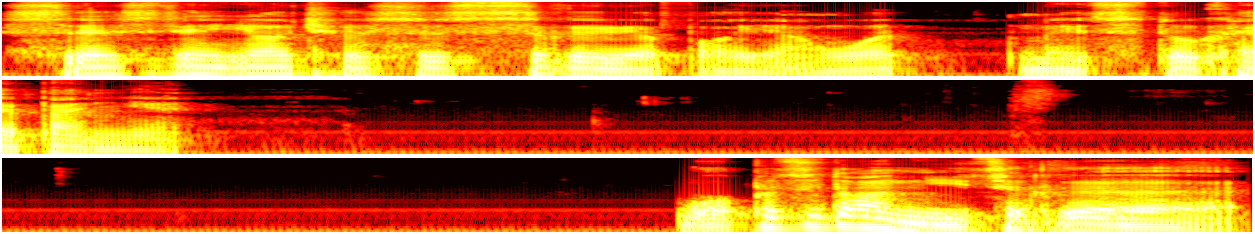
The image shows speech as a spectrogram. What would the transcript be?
四 S 店要求是四个月保养，我每次都开半年。我不知道你这个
